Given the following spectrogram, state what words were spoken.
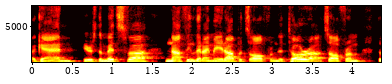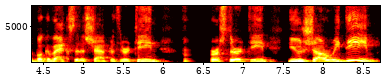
Again, here's the mitzvah. Nothing that I made up. It's all from the Torah. It's all from the book of Exodus, chapter 13, verse 13. You shall redeem.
